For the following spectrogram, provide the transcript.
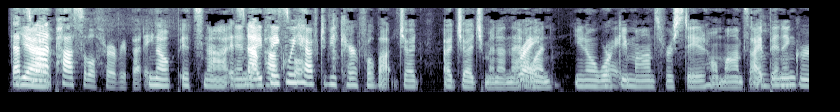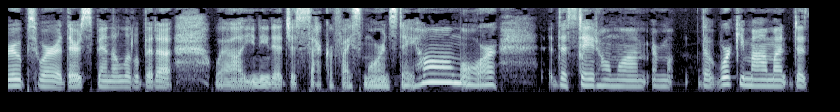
That's Yeah. not possible for everybody. Nope, it's not. It's and not I think we have to be careful about judge, a judgment on that Right. one. You know, working Right. Mm-hmm. moms for stay-at-home moms. I've been in groups where there's been a little bit of, well, you need to just sacrifice more and stay home, or the stay-at-home mom or the working mom uh, does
